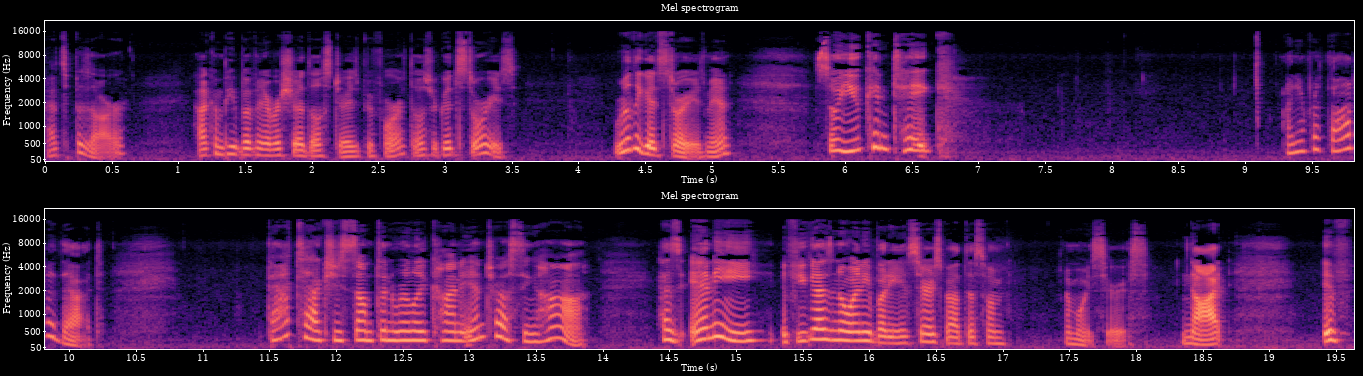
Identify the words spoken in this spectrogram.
That's bizarre. How come people have never shared those stories before? Those are good stories. Really good stories, man. So you can take. I never thought of that. That's actually something really kind of interesting, huh? Has any, if you guys know anybody, serious about this one, I'm always serious. Not. If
